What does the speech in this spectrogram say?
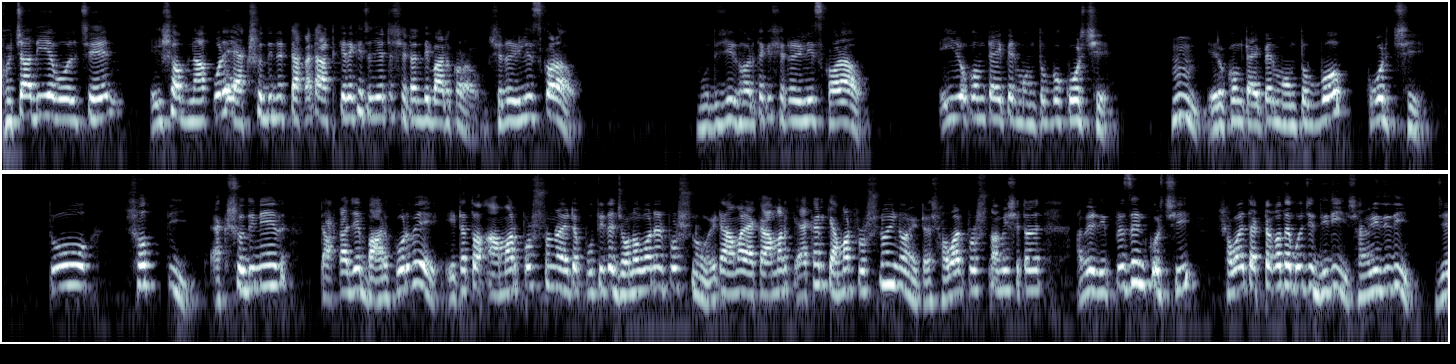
খোঁচা দিয়ে বলছেন, এইসব না করে একশো দিনের টাকাটা আটকে রেখেছে যেটা সেটা দিয়ে বার করাও, সেটা রিলিজ করাও। মোদিজির ঘর থেকে সেটা রিলিজ করাও। এই রকম টাইপের মন্তব্য করছে। হুম, এরকম টাইপের মন্তব্য করছে। তো সত্যি, একশো দিনের টাকা যে বার করবে, এটা তো আমার প্রশ্ন নয়, এটা প্রতিটা জনগণের প্রশ্ন। এটা আমার একা, আমার, একার কি আমার প্রশ্নই নয় এটা? সবার প্রশ্ন আমি সেটা, আমি রিপ্রেজেন্ট করছি। সবাই তো একটা কথা বলছে, দিদি, সায়নী দিদি, যে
